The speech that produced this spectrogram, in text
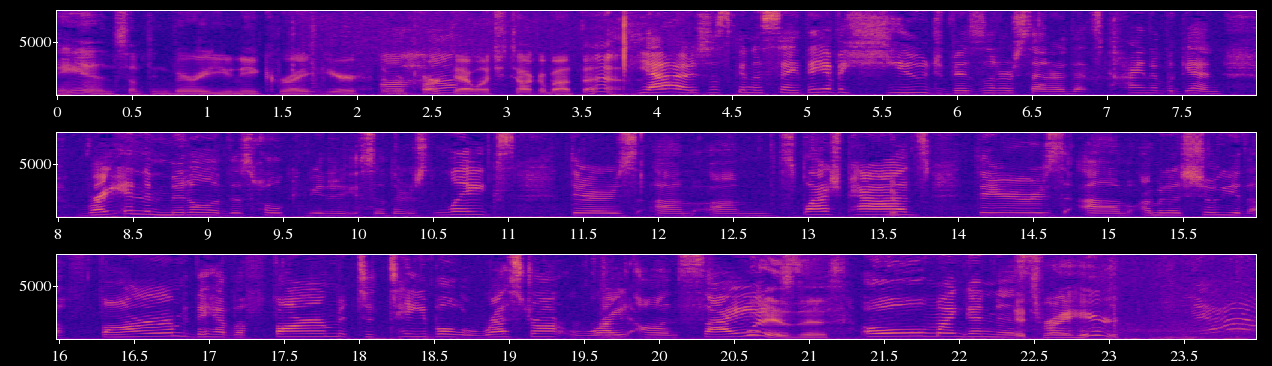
and something very unique right here that we're parked Uh-huh. at. Why don't you talk about that? Yeah, I was just gonna say they have a huge visitor center that's kind of again right in the middle of this whole community. So there's lakes, there's um, um, splash pads, there's um, I'm gonna show you the farm. They have a farm to table restaurant right on site. What is this? Oh my goodness! It's right here. yeah.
